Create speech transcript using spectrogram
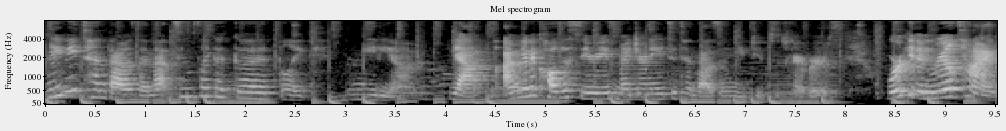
maybe 10,000 that seems like a good like medium yeah i'm gonna call this series my journey to 10,000 youtube subscribers. Work it in real time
